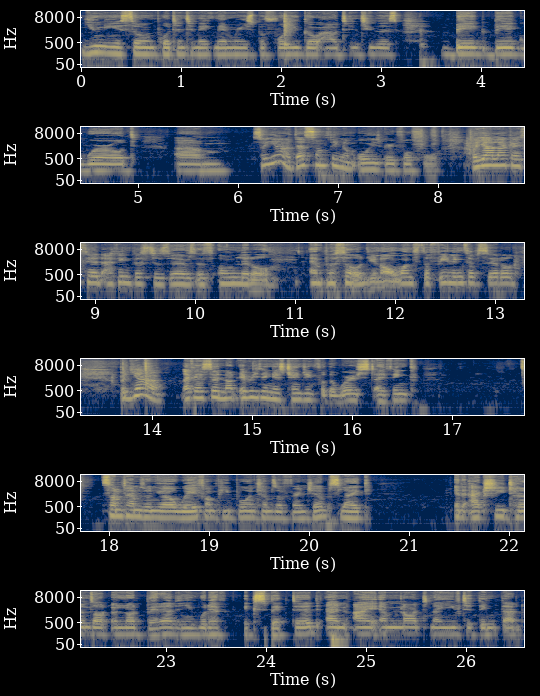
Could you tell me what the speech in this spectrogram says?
uni is so important to make memories before you go out into this big, big world. Um, so yeah, that's something I'm always grateful for. But yeah, like I said, I think this deserves its own little episode, you know, once the feelings have settled. But yeah, like I said, not everything is changing for the worst. I think sometimes when you're away from people in terms of friendships, like it actually turns out a lot better than you would have expected. And I am not naive to think that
